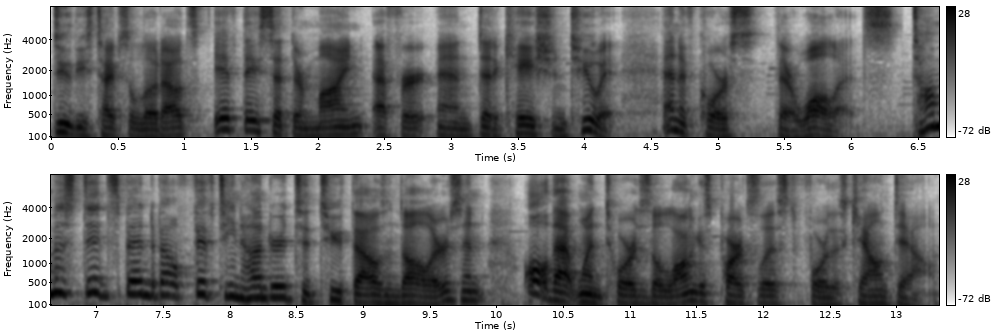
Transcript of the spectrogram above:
do these types of loadouts if they set their mind, effort, and dedication to it, and of course, their wallets. Thomas did spend about $1,500 to $2,000, and all that went towards the longest parts list for this countdown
